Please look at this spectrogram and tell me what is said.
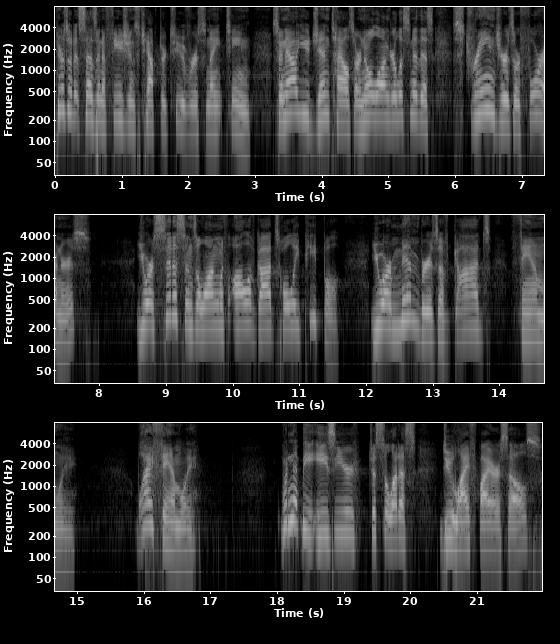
Here's what it says in Ephesians chapter 2 verse 19. So now you Gentiles are no longer listen to this, strangers or foreigners. You are citizens along with all of God's holy people. You are members of God's family. Why family? Wouldn't it be easier just to let us do life by ourselves?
